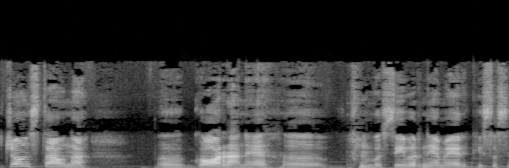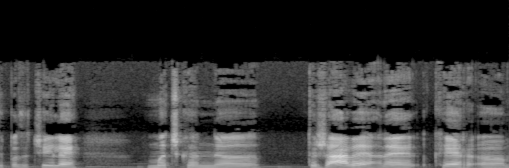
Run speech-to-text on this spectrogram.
Jonestowna, uh, gora, ne, uh, v Severni Ameriki so se pa začele mačkan uh, težave, ne, ker uh,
